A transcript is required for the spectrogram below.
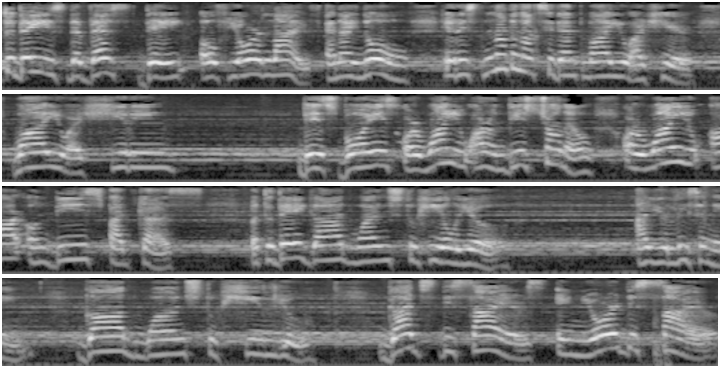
Today is the best day of your life, and I know it is not an accident why you are here, why you are hearing this voice, or why you are on this channel, or why you are on this podcast. But today, God wants to heal you. Are you listening? God wants to heal you. God's desires in your desire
